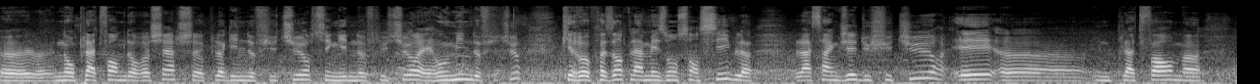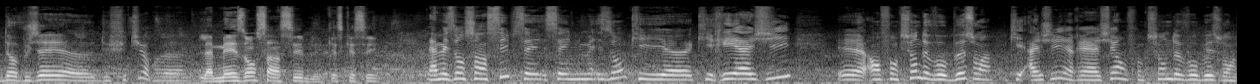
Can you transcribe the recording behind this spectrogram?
euh, nos plateformes de recherche Plugin de Future, Singin de Future et Roaming de Future, qui représentent la maison sensible, la 5G du futur et euh, une plateforme d'objets euh, du futur. La maison sensible, qu'est-ce que c'est? La maison sensible, c'est une maison qui, euh, qui réagit euh, en fonction de vos besoins, qui agit et réagit en fonction de vos besoins.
